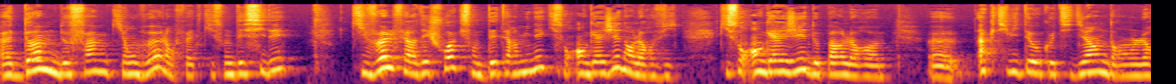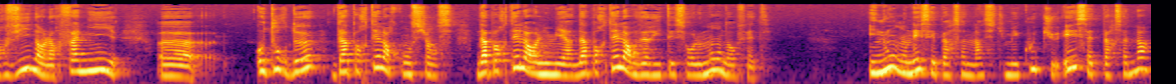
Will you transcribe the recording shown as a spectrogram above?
euh, d'hommes, de femmes qui en veulent en fait, qui sont décidés, qui veulent faire des choix, qui sont déterminés, qui sont engagés dans leur vie, qui sont engagés de par leur euh, activité au quotidien, dans leur vie, dans leur famille, autour d'eux, d'apporter leur conscience d'apporter leur lumière, d'apporter leur vérité sur le monde en fait. Et nous, on est ces personnes-là. Si tu m'écoutes, tu es cette personne-là.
